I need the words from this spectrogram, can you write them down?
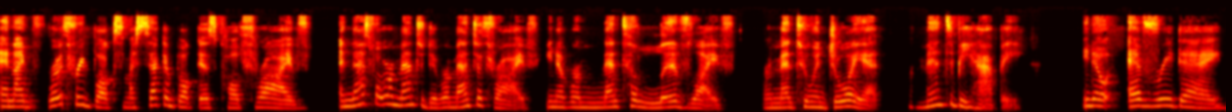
And I wrote three books. My second book is called Thrive. And that's what we're meant to do. We're meant to thrive. You know, we're meant to live life, we're meant to enjoy it, we're meant to be happy. You know, every day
